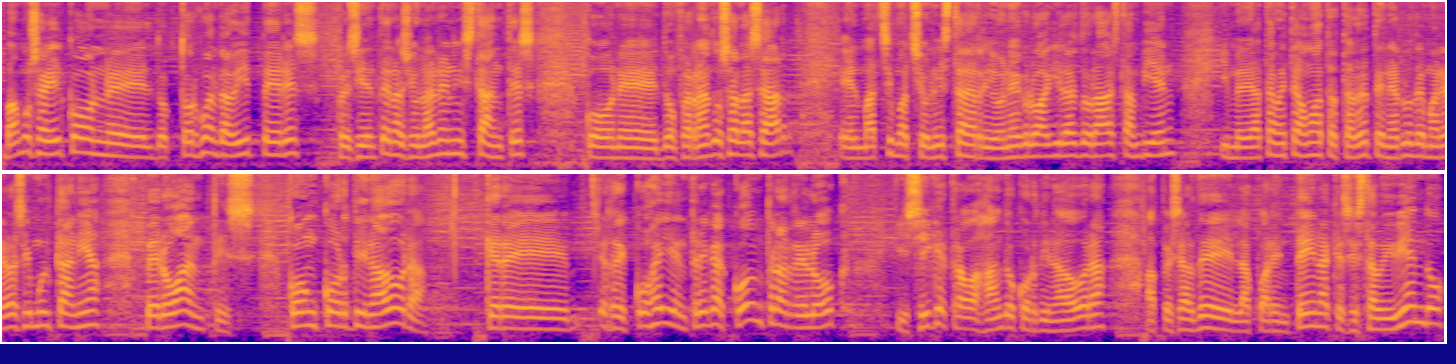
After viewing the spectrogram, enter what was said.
Vamos a ir con eh, el doctor Juan David Pérez, presidente nacional en instantes, con eh, don Fernando Salazar, el máximo accionista de Río Negro Águilas Doradas también. Inmediatamente vamos a tratar de tenerlos de manera simultánea, pero antes, con coordinadora que re- recoge y entrega contrarreloj y sigue trabajando coordinadora a pesar de la cuarentena que se está viviendo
